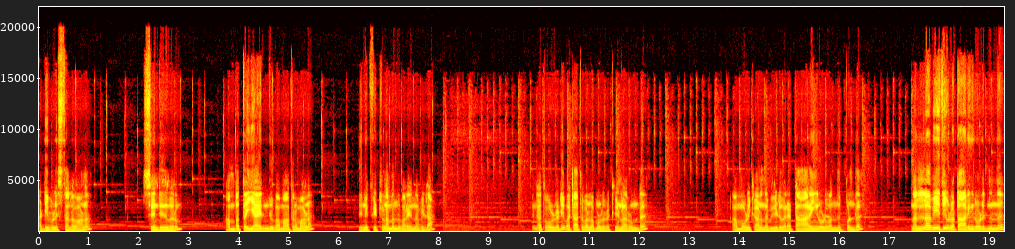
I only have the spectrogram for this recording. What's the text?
അടിപൊളി സ്ഥലമാണ്. സെന്റിന് വെറും അമ്പത്തയ്യായിരം രൂപ മാത്രമാണ് ഇതിന് കിട്ടണമെന്ന് പറയുന്ന വില. ഇതിനകത്ത് ഓൾറെഡി വറ്റാത്ത വെള്ളമുള്ളൊരു കിണറുണ്ട്. ആ മുകളിൽ കാണുന്ന വീട് വരെ ടാറിങ് റോഡ് വന്നിപ്പുണ്ട്. നല്ല വീതിയുള്ള ടാറിങ് റോഡിൽ നിന്ന്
